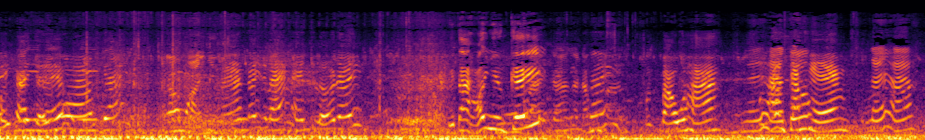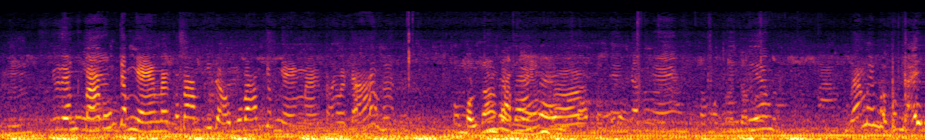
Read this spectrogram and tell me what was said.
mấy cây gì đấy không đâu ngoài gì nè lấy đi bán nè chị lựa đi người ta hỏi nhiêu ký? Mực bầu hả? Hai trăm ngàn. Đấy hả? Như đem ba bốn trăm ngàn nè có ba ký đồ mua ba bốn trăm ngàn nè toàn là cá nữa con mực đó trăm ngàn. Trăm ngàn. Còn mực mình kêu bán mấy mực không vậy?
